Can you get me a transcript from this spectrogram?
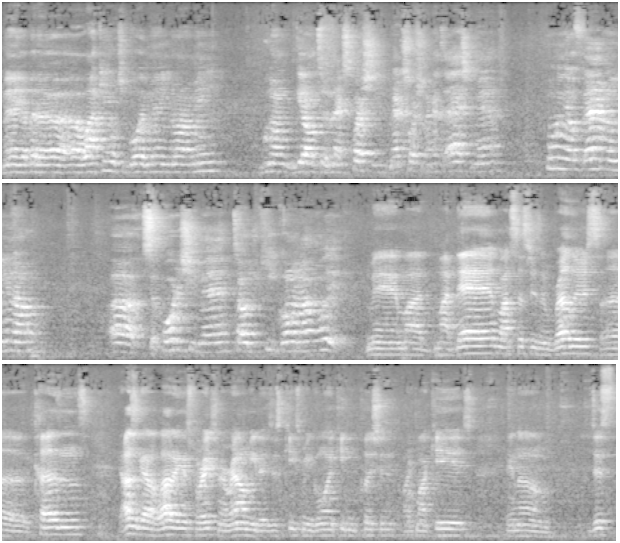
man. Y'all better uh, uh, lock in with your boy, man. You know what I mean? We're gonna get on to the next question. Next question I got to ask you, man. Who in your family, you know, uh, supported you, man? Told you keep going on with it. Man, my my dad, my sisters and brothers, uh, cousins. I just got a lot of inspiration around me that just keeps me going, keep me pushing, like my kids, and um, just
